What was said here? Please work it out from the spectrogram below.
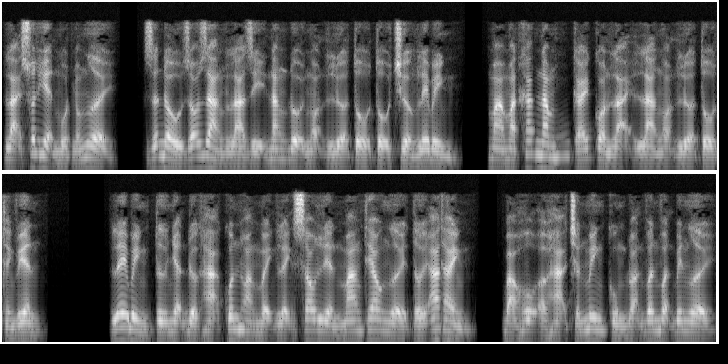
lại xuất hiện một nhóm người, dẫn đầu rõ ràng là dị năng đội ngọn lửa tổ tổ trưởng Lê Bình, mà mặt khác năm cái còn lại là ngọn lửa tổ thành viên. Lê Bình từ nhận được hạ quân hoàng mệnh lệnh sau liền mang theo người tới Á Thành, bảo hộ ở hạ Trấn Minh cùng đoạn vân vận bên người,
